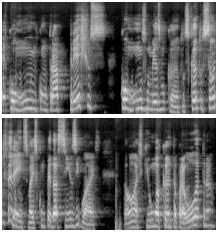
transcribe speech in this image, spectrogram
é comum encontrar trechos comuns no mesmo canto. Os cantos são diferentes, mas com pedacinhos iguais. Então, acho que uma canta para outra,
